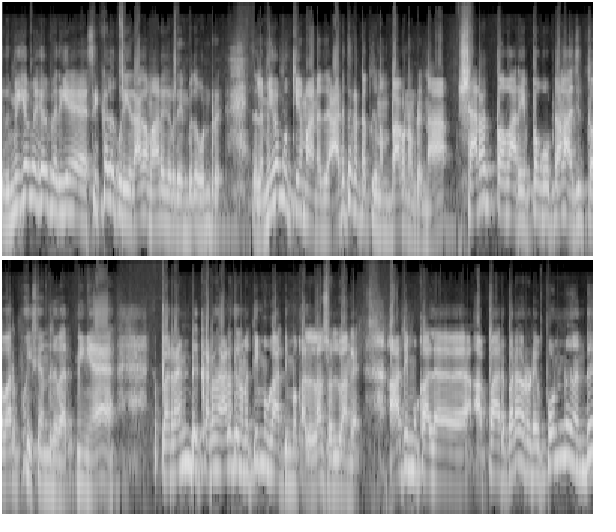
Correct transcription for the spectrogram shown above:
இது மிக மிக பெரிய சிக்கலுக்குரியதாக மாறுகிறது என்பது ஒன்று. இதில் மிக முக்கியமானது அடுத்த கட்டத்துக்கு நம்ம பார்க்கணும் அப்படின்னா சரத்பவார் எப்போ கூப்பிட்டாலும் அஜித் பவார் போய் சேர்ந்துருவார். நீங்கள் இப்போ ரெண்டு கடந்த காலத்தில் நம்ம திமுக அதிமுகலாம் சொல்லுவாங்க. அதிமுகவில் அப்பா இருப்பார் அவருடைய பொண்ணு வந்து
